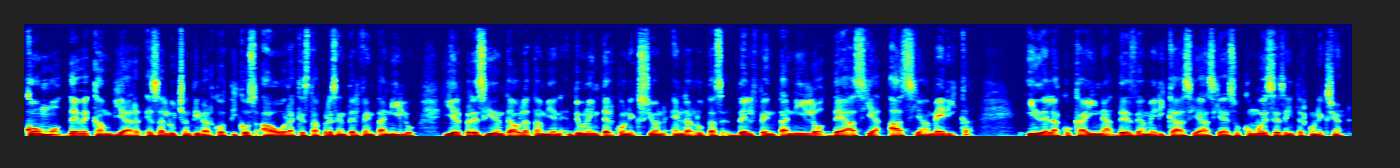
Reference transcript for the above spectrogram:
¿Cómo debe cambiar esa lucha antinarcóticos ahora que está presente el fentanilo? Y el presidente habla también de una interconexión en las rutas del fentanilo de Asia hacia América y de la cocaína desde América hacia Asia. ¿Eso cómo es esa interconexión?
